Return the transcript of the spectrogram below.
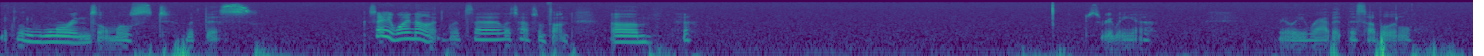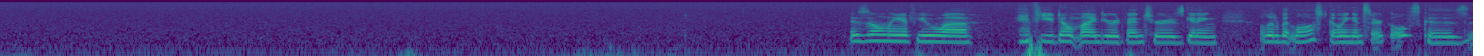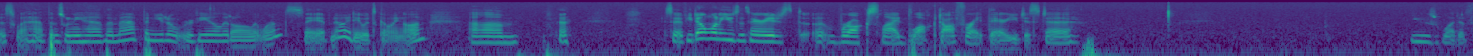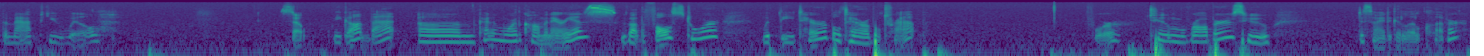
Make little warrens almost with this. Hey, why not? Let's uh, let's have some fun. Um, just really uh, really rabbit this up a little. This is only if you uh, if you don't mind your adventures getting a little bit lost going in circles, because that's what happens when you have a map and you don't reveal it all at once. They have no idea what's going on. Um, so if you don't want to use this area, just a rock slide blocked off right there. You just uh, use what of the map you will. So we got that. Um, kind of more the common areas. We got the false door with the terrible, terrible trap for tomb robbers who decide to get a little clever.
